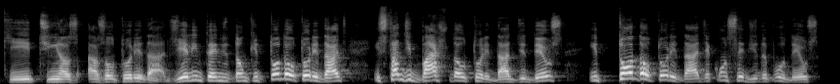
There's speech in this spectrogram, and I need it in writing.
que tinha as, as, autoridades. E ele entende então que toda autoridade está debaixo da autoridade de Deus e toda autoridade é concedida por Deus,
